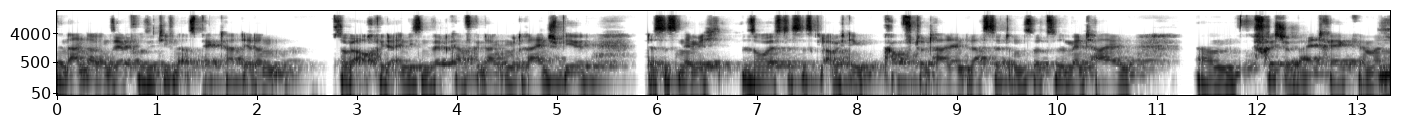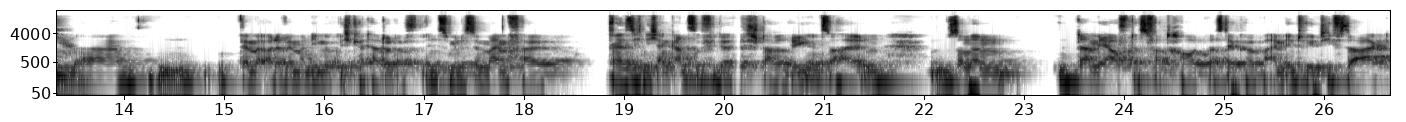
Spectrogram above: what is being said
einen anderen sehr positiven Aspekt hat, der dann sogar auch wieder in diesen Wettkampfgedanken mit reinspielt, dass es nämlich so ist, dass es, glaube ich, den Kopf total entlastet und so zu mentalen ähm, Frische beiträgt, wenn man, ja. äh, wenn man oder wenn man die Möglichkeit hat oder in, zumindest in meinem Fall äh, sich nicht an ganz so viele starre Regeln zu halten, sondern da mehr auf das vertraut, was der Körper einem intuitiv sagt.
